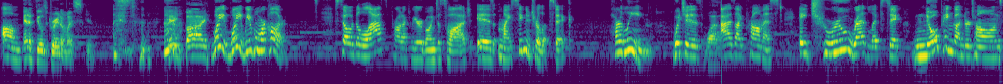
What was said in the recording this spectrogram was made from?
Um, And it feels great on my skin. Okay, bye. wait, wait, we have one more color. So the last product we are going to swatch is my signature lipstick, Harleen, which is, Wow. as I promised, a true red lipstick, no pink undertones,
